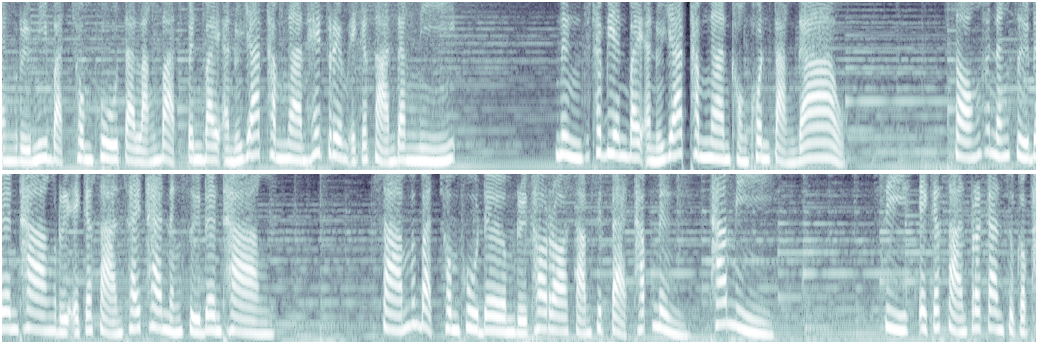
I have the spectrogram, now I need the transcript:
ง หรือมีบัตรชมพูแต่หลังบัตรเป็นใบอนุญาตทำงานให้เตรียมเอกสารดังนี้ 1. ทะเบียนใบอนุญาตทำงานของคนต่างด้าว 2. หนังสือเดินทางหรือเอกสารใช้แทนหนังสือเดินทาง 3. บัตรชมพูเดิมหรือทร38ทับ1ถ้ามี 4. เอกสารประกันสุขภ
